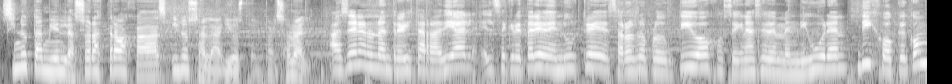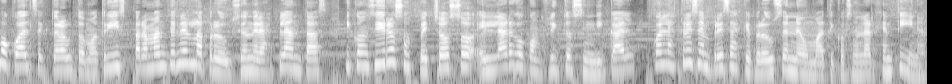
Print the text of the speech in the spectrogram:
sino también las horas trabajadas y los salarios del personal. Ayer en una entrevista radial, el secretario de Industria y Desarrollo Productivo, José Ignacio de Mendiguren, dijo que convocó al sector automotriz para mantener la producción de las plantas y consideró sospechoso el largo conflicto sindical con las tres empresas que producen neumáticos en la Argentina.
